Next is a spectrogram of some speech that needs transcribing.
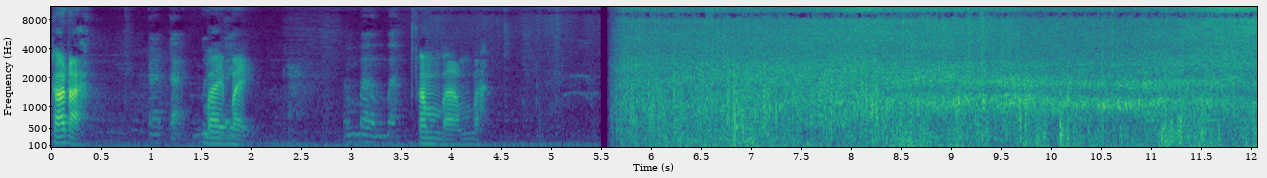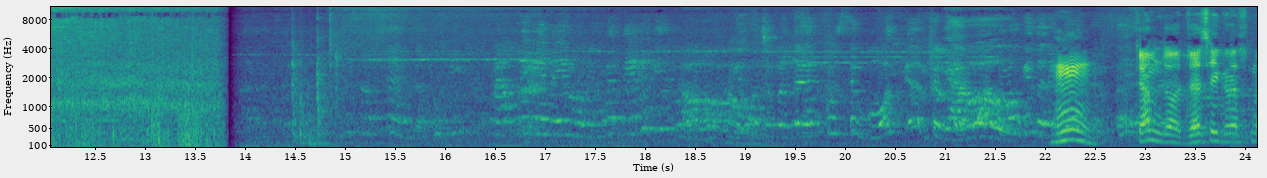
tata tata good bye bye. Bye Amba Amba Amba Amba હમ કેમ છો જય શ્રી કૃષ્ણ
